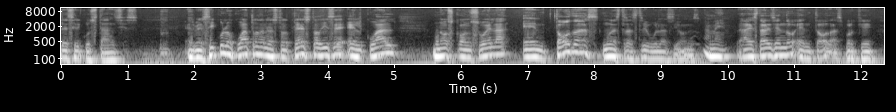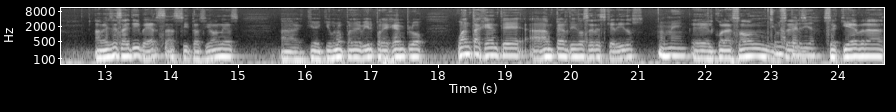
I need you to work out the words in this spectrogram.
de circunstancias. El versículo 4 de nuestro texto dice, el cual nos consuela en todas nuestras tribulaciones. Amén. Ah, está diciendo en todas, porque a veces hay diversas situaciones ah, que, uno puede vivir. Por ejemplo, ¿cuánta gente han perdido seres queridos? Amén. el corazón se, quiebra,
